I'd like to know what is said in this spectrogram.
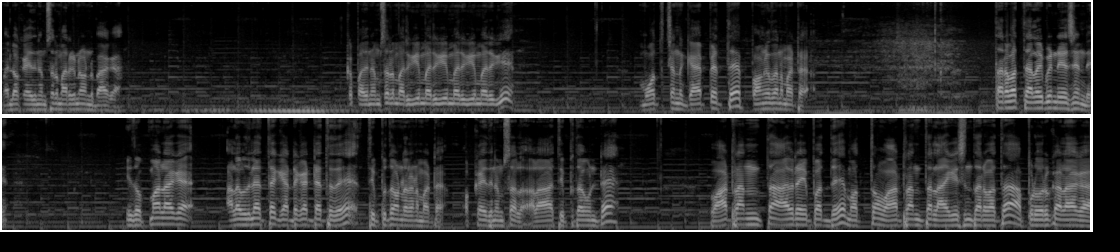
మళ్ళీ ఒక ఐదు నిమిషాలు మరగనివ్వండి బాగా. ఒక పది నిమిషాలు మరిగి మరిగి మరిగి మరిగి మూత చిన్న గ్యాప్ ఎత్తే పొంగదనమాట తర్వాత తెల్లపిండి వేసేయండి. ఇది ఉప్మాలాగే అలా వదిలేస్తే గడ్డ గట్టేస్తుంది తిప్పుతూ ఉండాలన్నమాట. ఒక్క ఐదు నిమిషాలు అలా తిప్పుతూ ఉంటే వాటర్ అంతా ఆవిరైపోద్ది. మొత్తం వాటర్ అంతా లాగేసిన తర్వాత అప్పటి వరకు అలాగా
